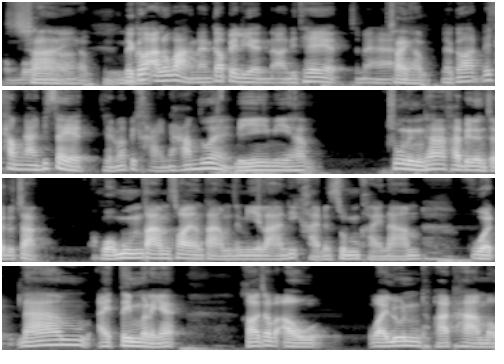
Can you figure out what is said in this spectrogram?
ของของโบ๊ทใช่เนอะครับ แล้วก็อะระหว่างนั้นก็ไปเรียนอ่านิเทศใช่ไหมฮะใช่ครับ แล้วก็ได้ทำงานพิเศษเห็นว่าไปขายน้ำด้วย มีมีครับ ช่วงหนึ่งถ้าใครไปเดินจะรู้จักหัวมุมตามซอยต่างๆ มันจะมีร้านที่ขายเป็นซุ้มขายน้ำขวดน้ำไอติมอะไรเงี้ยเขาจะเอาวัยรุ่นพาร์ทไทม์มา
